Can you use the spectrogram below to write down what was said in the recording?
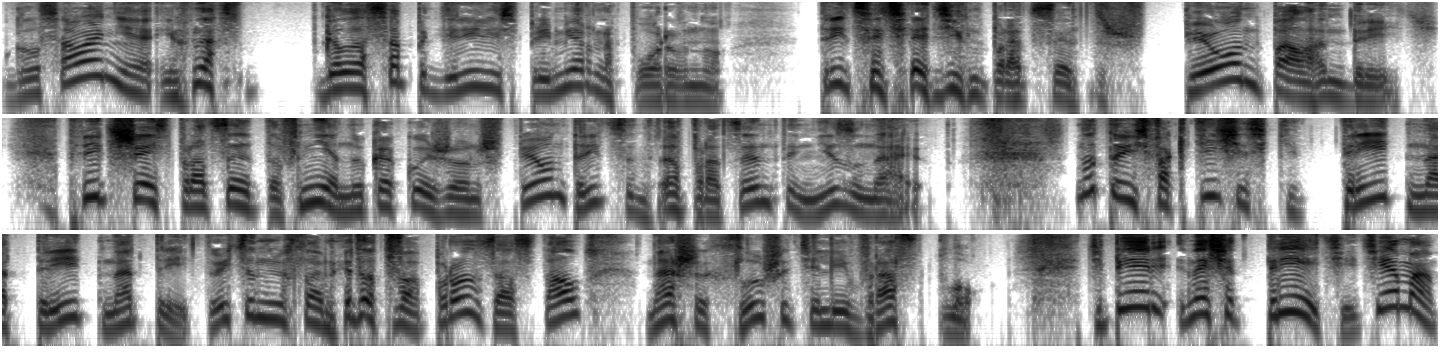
голосование, и у нас голоса поделились примерно поровну. 31% шпион Павел Андреевич, 36% не, ну какой же он шпион, 32% не знают. Ну, то есть фактически треть на треть на треть. То есть, иными словами, этот вопрос застал наших слушателей врасплох. Теперь, значит, третья тема,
